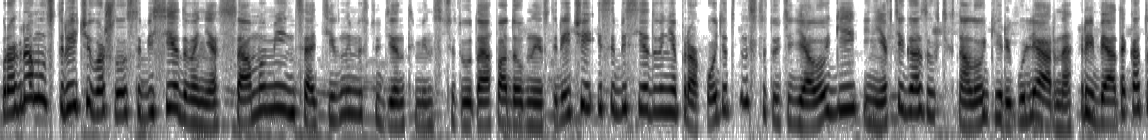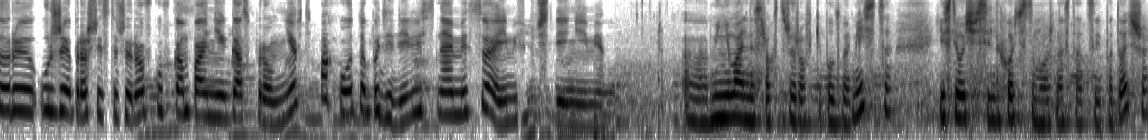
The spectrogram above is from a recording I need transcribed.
программу встречи вошло собеседование с самыми инициативными студентами института. Подобные встречи и собеседования проходят в Институте геологии и нефтегазовых технологий регулярно. Ребята, которые уже прошли стажировку в компании «Газпромнефть», охотно поделились с нами своими впечатлениями. Э, минимальный срок стажировки был два месяца. Если очень сильно хочется, можно остаться и подольше.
